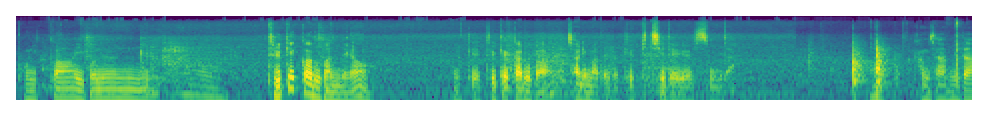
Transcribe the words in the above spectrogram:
보니까 이거는 어, 들깨가루 같네요. 이렇게 들깨가루가 자리마다 이렇게 빛이 되어 있습니다. 어, 감사합니다.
